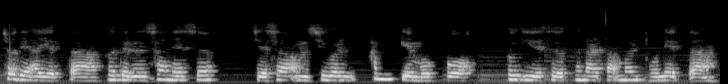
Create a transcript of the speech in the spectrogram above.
초대하였다. 그들은 산에서 제사 음식을 함께 먹고 거기에서 그날 밤을 보냈다.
